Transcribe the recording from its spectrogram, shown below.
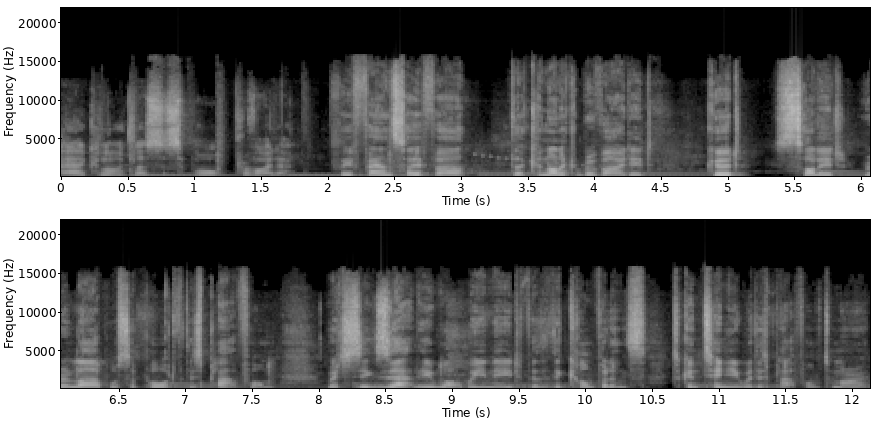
uh, Canonical as a support provider. We've found so far that Canonical provided good, solid, reliable support for this platform, which is exactly what we need for the confidence to continue with this platform tomorrow.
